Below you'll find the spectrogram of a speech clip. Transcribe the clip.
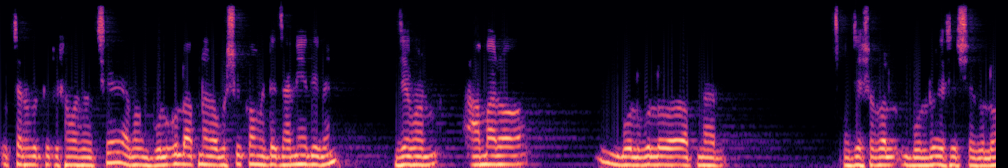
উচ্চারণ করতে একটু সমস্যা হচ্ছে এবং ভুলগুলো আপনারা অবশ্যই কমেন্টে জানিয়ে দেবেন। যেমন আমারও ভুলগুলো আপনার যে সকল ভুল রয়েছে সেগুলো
